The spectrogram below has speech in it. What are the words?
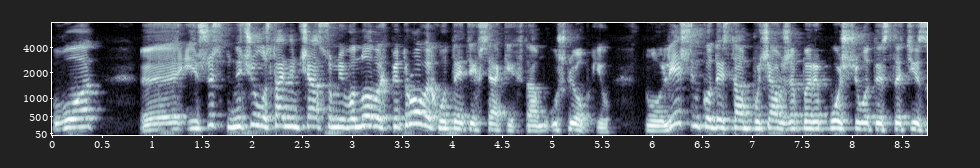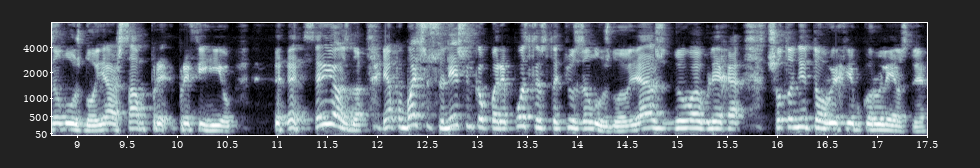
От. Е, і щось не чув останнім часом Іванових Петрових, от этих всяких там ушльопків. Ну, Лещенко десь там почав вже перепощувати статті залужного, я аж сам при, прифігів. Серйозно, я побачив, що Лещенко перепостив статтю залужного. Я ж думав, бляха, що то не то в їхньому королівстві.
